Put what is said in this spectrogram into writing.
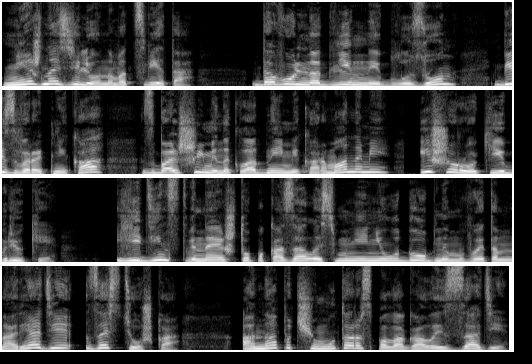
нежно-зеленого цвета. Довольно длинный блузон, без воротника, с большими накладными карманами и широкие брюки. Единственное, что показалось мне неудобным в этом наряде – застежка. Она почему-то располагалась сзади.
